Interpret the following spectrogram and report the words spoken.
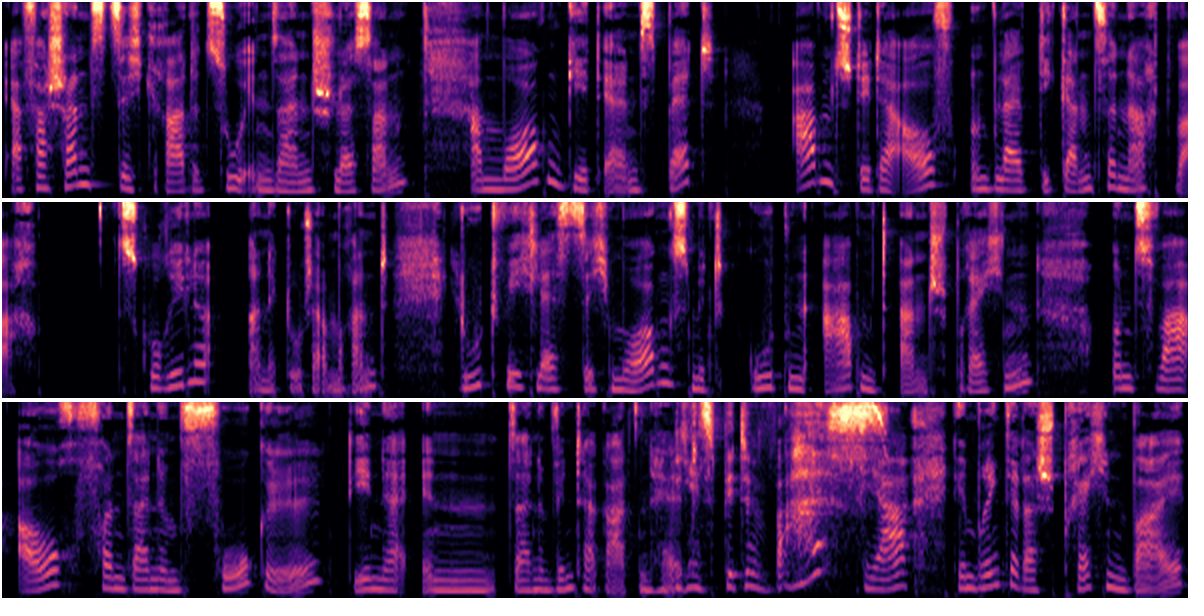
Er verschanzt sich geradezu in seinen Schlössern. Am Morgen geht er ins Bett, abends steht er auf und bleibt die ganze Nacht wach. Skurrile, Anekdote am Rand. Ludwig lässt sich morgens mit guten Abend ansprechen und zwar auch von seinem Vogel, den er in seinem Wintergarten hält. Jetzt bitte was? Ja, dem bringt er das Sprechen bei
